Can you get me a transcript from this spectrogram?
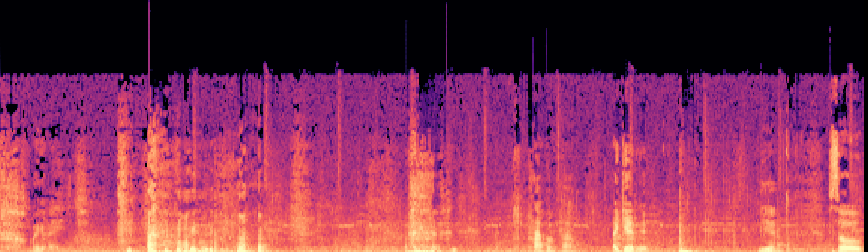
Oh my god. half of half. I get it. Yeah. So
